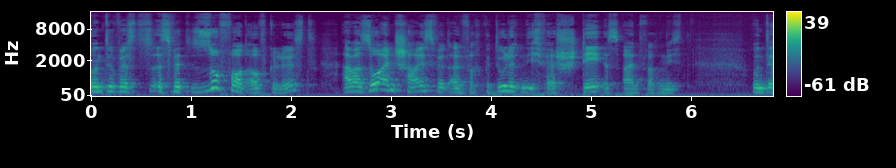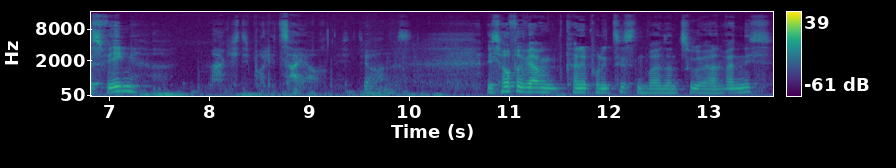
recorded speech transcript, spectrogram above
Und du wirst, es wird sofort aufgelöst, aber so ein Scheiß wird einfach geduldet und ich verstehe es einfach nicht. Und deswegen mag ich die Polizei auch nicht, Johannes. Ich hoffe, wir haben keine Polizisten bei unseren Zuhörern. Wenn nicht,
